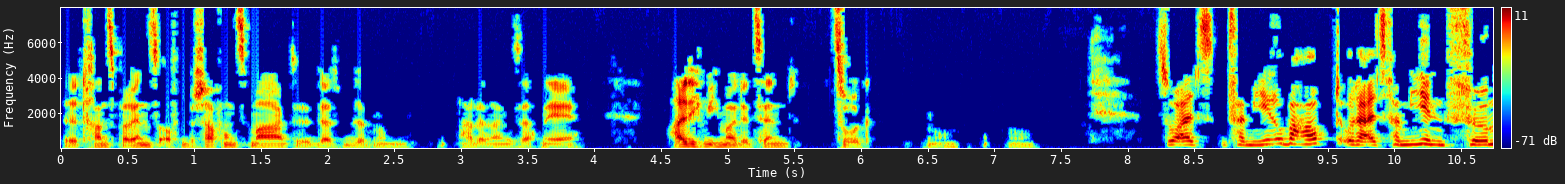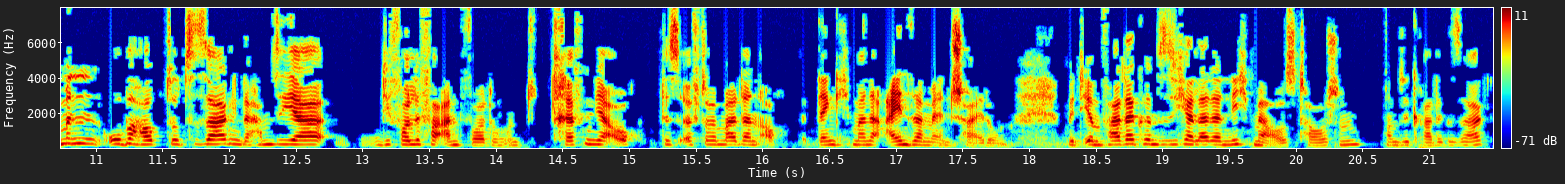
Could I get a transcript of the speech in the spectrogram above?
äh, Transparenz auf dem Beschaffungsmarkt. Das, das, hat er dann gesagt, nee, halte ich mich mal dezent zurück. So als Familienoberhaupt oder als Familienfirmenoberhaupt sozusagen, da haben Sie ja die volle Verantwortung und treffen ja auch des Öfteren mal dann auch, denke ich mal, eine einsame Entscheidung. Mit Ihrem Vater können Sie sich ja leider nicht mehr austauschen, haben Sie gerade gesagt.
